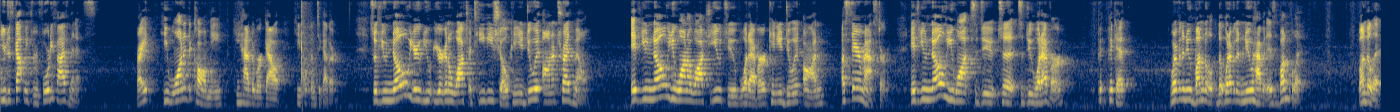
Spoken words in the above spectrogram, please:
you just got me through 45 minutes. Right? He wanted to call me, he had to work out, he put them together. So if you know you're, you, you're gonna watch a TV show, can you do it on a treadmill? If you know you want to watch YouTube, whatever, can you do it on a Stairmaster? If you know you want to do to to do whatever, p- pick it. Whatever the new bundle, the, whatever the new habit is, bundle it. Bundle it.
